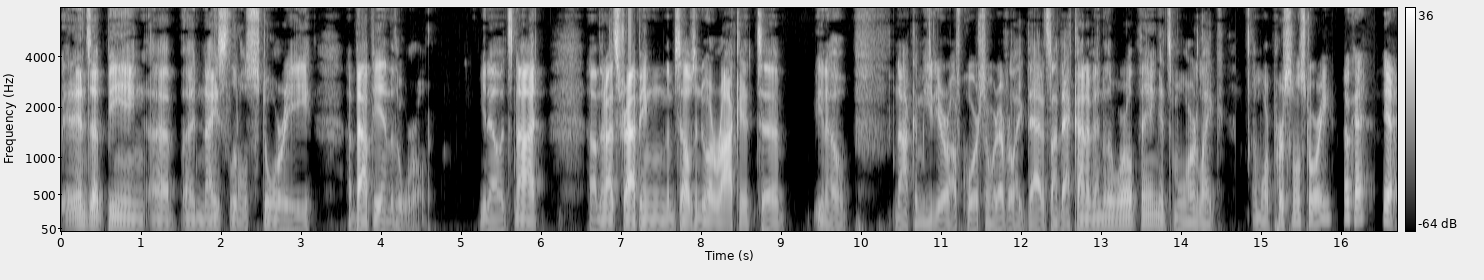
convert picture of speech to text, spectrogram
it ends up being a, a nice little story about the end of the world. You know, it's not um, they're not strapping themselves into a rocket to you know knock a meteor off course or whatever like that. It's not that kind of end of the world thing. It's more like a more personal story. Okay. Yeah.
